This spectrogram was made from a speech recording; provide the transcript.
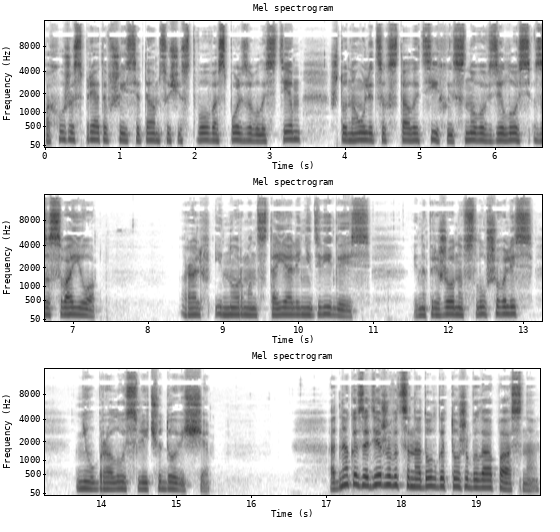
Похоже, спрятавшееся там существо воспользовалось тем, что на улицах стало тихо и снова взялось за свое. Ральф и Норман стояли, не двигаясь, и напряженно вслушивались, не убралось ли чудовище. Однако задерживаться надолго тоже было опасно.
